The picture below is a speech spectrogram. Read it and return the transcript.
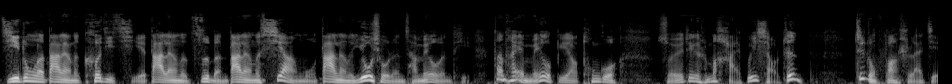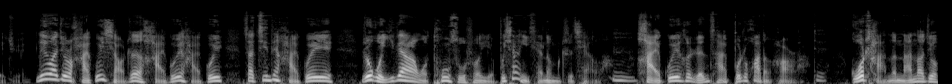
集中了大量的科技企业、大量的资本、大量的项目、大量的优秀人才，没有问题。但它也没有必要通过所谓这个什么海归小镇这种方式来解决。另外就是海归小镇，海归海归，在今天海归，如果一定要让我通俗说，也不像以前那么值钱了。嗯，海归和人才不是划等号了。对，国产的难道就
